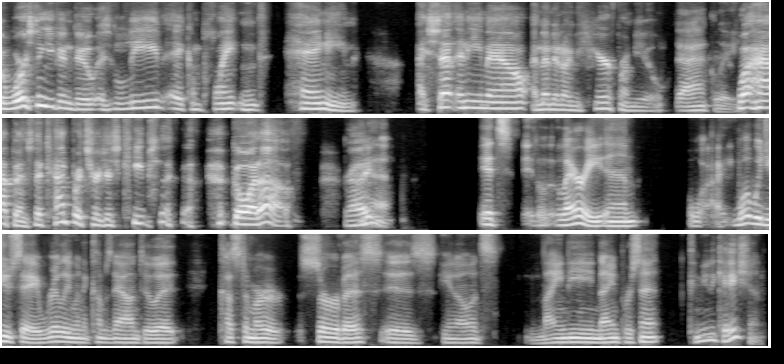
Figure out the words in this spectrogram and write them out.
The worst thing you can do is leave a complainant hanging. I sent an email and then they don't even hear from you. Exactly. What happens? The temperature just keeps going up, right? Yeah. It's Larry. Um, what would you say really when it comes down to it? Customer service is, you know, it's 99% communication.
